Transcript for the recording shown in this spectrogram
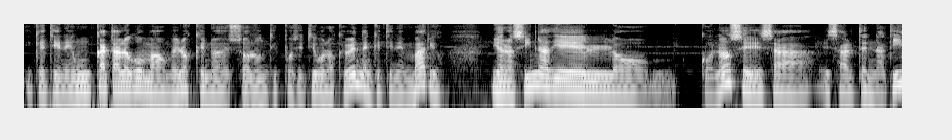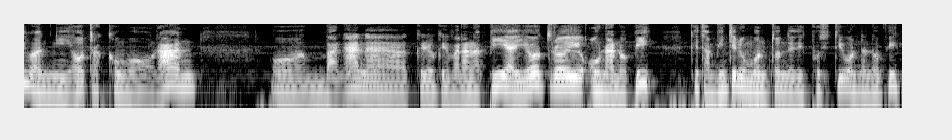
Y que tiene un catálogo más o menos que no es solo un dispositivo los que venden, que tienen varios. Y aún así nadie lo conoce, esa, esa alternativa, ni otras como Oran o Banana, creo que Banana Pi hay otro, y, o NanoPi, que también tiene un montón de dispositivos NanoPi.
